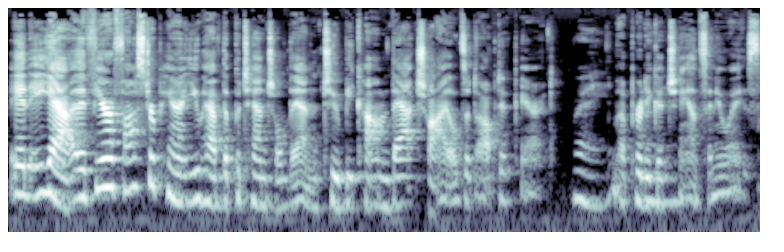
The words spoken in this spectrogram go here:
it yeah. If you're a foster parent, you have the potential then to become that child's adoptive parent. Right. A pretty right. good chance, anyways.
